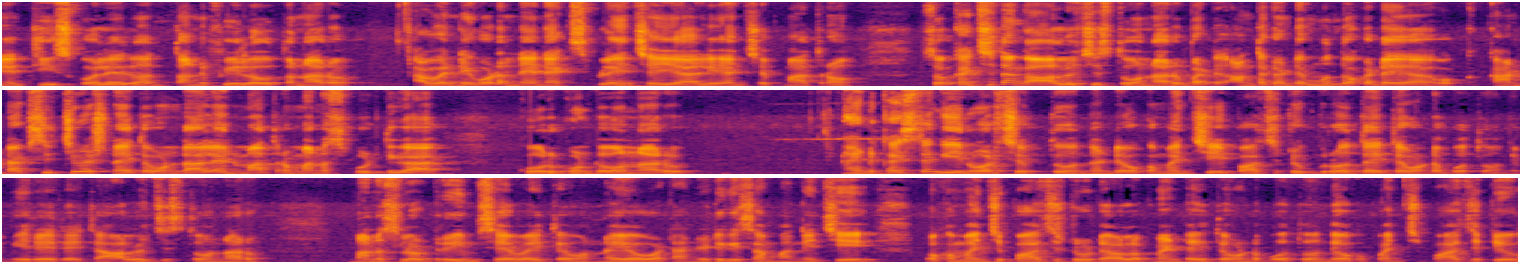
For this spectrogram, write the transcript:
నేను తీసుకోలేదు అని తను ఫీల్ అవుతున్నారో అవన్నీ కూడా నేను ఎక్స్ప్లెయిన్ చేయాలి అని చెప్పి మాత్రం సో ఖచ్చితంగా ఆలోచిస్తూ ఉన్నారు. బట్ అంతకంటే ముందు ఒక డే ఒక కాంటాక్ట్ సిచ్యువేషన్ అయితే ఉండాలి అని మాత్రం మనస్ఫూర్తిగా కోరుకుంటూ ఉన్నారు. అండ్ ఖచ్చితంగా యూనివర్స్ చెప్తూ ఉందండి. ఒక మంచి పాజిటివ్ గ్రోత్ అయితే ఉండబోతోంది. మీరు ఏదైతే ఆలోచిస్తూ ఉన్నారో మనసులో డ్రీమ్స్ ఏవైతే ఉన్నాయో వాటన్నిటికి సంబంధించి ఒక మంచి పాజిటివ్ డెవలప్మెంట్ అయితే ఉండబోతోంది. ఒక మంచి పాజిటివ్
